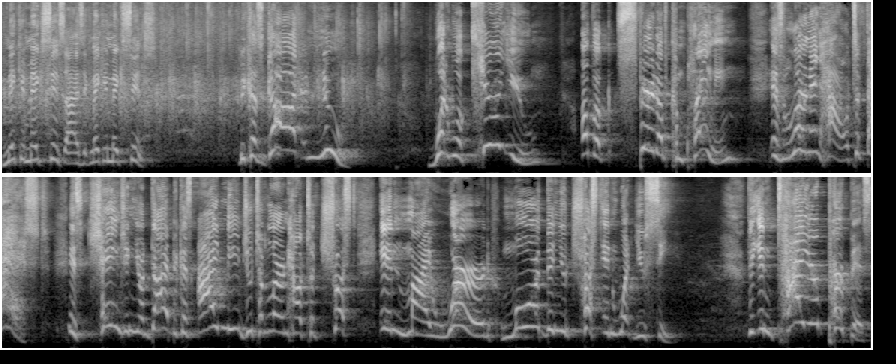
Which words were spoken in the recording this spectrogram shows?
Make it make sense, Isaac. Make it make sense. Because God knew what will cure you of a spirit of complaining is learning how to fast, is changing your diet because I need you to learn how to trust in my word more than you trust in what you see. The entire purpose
